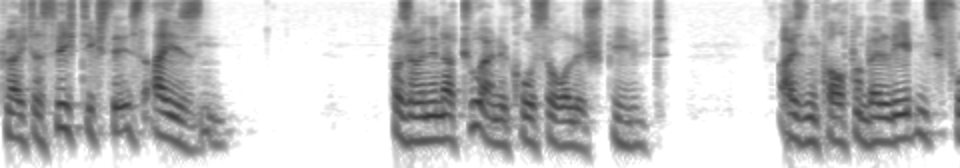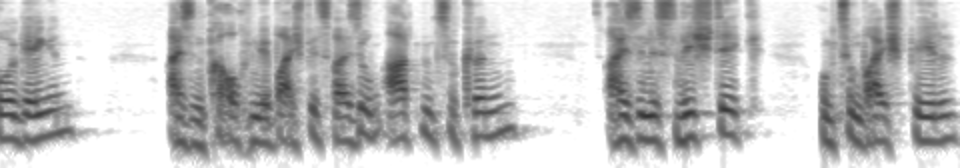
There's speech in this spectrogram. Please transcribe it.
Vielleicht das Wichtigste ist Eisen, was auch in der Natur eine große Rolle spielt. Eisen braucht man bei Lebensvorgängen. Eisen brauchen wir beispielsweise, um atmen zu können. Eisen ist wichtig, um zum Beispiel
